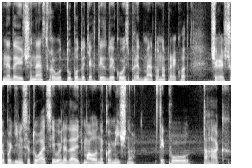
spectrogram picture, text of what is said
не даючи Несторову тупо дотягтись до якогось предмету, наприклад, через що подібні ситуації виглядають мало некомічно. Типу, так,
